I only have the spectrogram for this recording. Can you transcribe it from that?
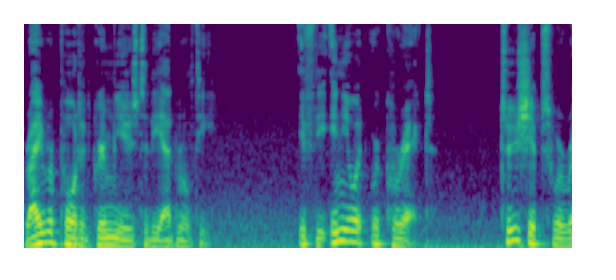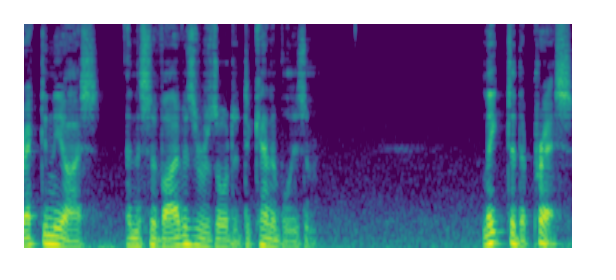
Rae reported grim news to the Admiralty. If the Inuit were correct, two ships were wrecked in the ice and the survivors resorted to cannibalism. Leaked to the press,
